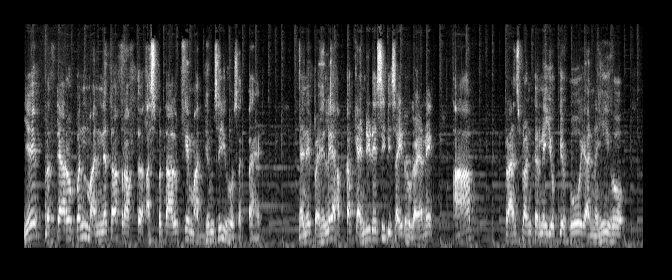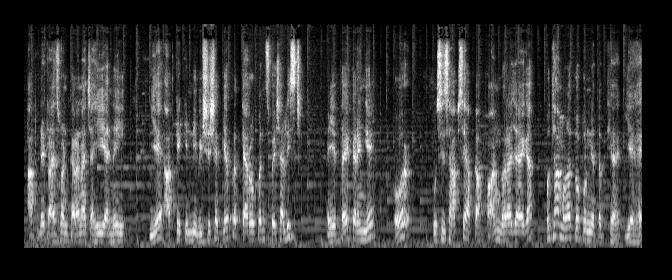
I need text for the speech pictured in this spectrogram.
ये प्रत्यारोपण मान्यता प्राप्त अस्पताल के माध्यम से ही हो सकता है। यानी पहले आपका कैंडिडेसी डिसाइड होगा, यानी आप ट्रांसप्लांट करने योग्य हो या नहीं हो, आपने ट्रांसप्लांट कराना चाहिए या नहीं, ये आपके किडनी विशेषज्ञ, प्रत्यारोपण स्पेशलिस्ट ये तय करेंगे और उस हिसाब से आपका फॉर्म भरा जाएगा। चौथा महत्वपूर्ण तथ्य यह है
